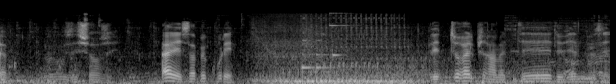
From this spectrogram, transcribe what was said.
Hop, vous vous échangez. Allez, ça peut couler. Les tourelles pyramidées deviennent vos fond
